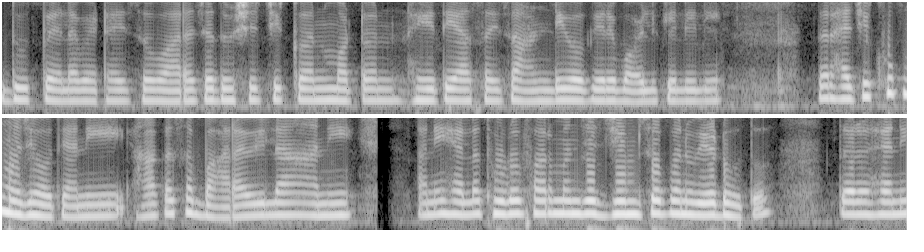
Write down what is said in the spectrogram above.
दूध प्यायला भेटायचं. वाराच्या दिवशी चिकन मटन हे ते असायचं. अंडी वगैरे बॉईल केलेली. तर ह्याची खूप मजा होती. आणि हा कसा बारावीला आणि आणि ह्याला थोडंफार म्हणजे जिमचं पण वेड होतं. तर ह्याने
